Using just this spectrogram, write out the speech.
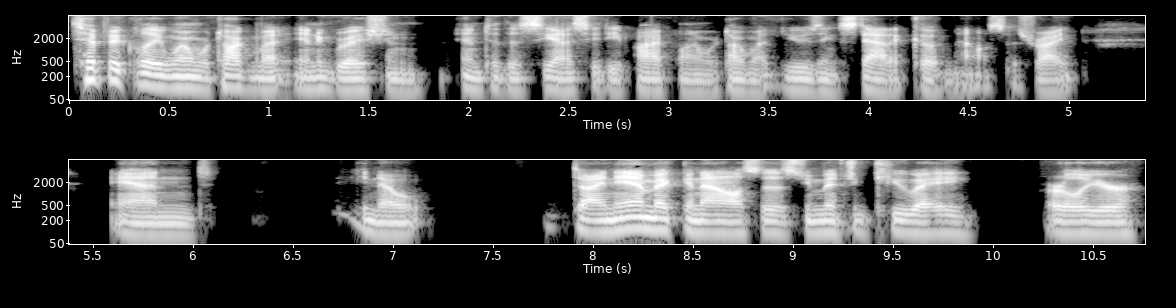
Typically when we're talking about integration into the ci/cd pipeline we're talking about using static code analysis right? And you know dynamic analysis you mentioned qa earlier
